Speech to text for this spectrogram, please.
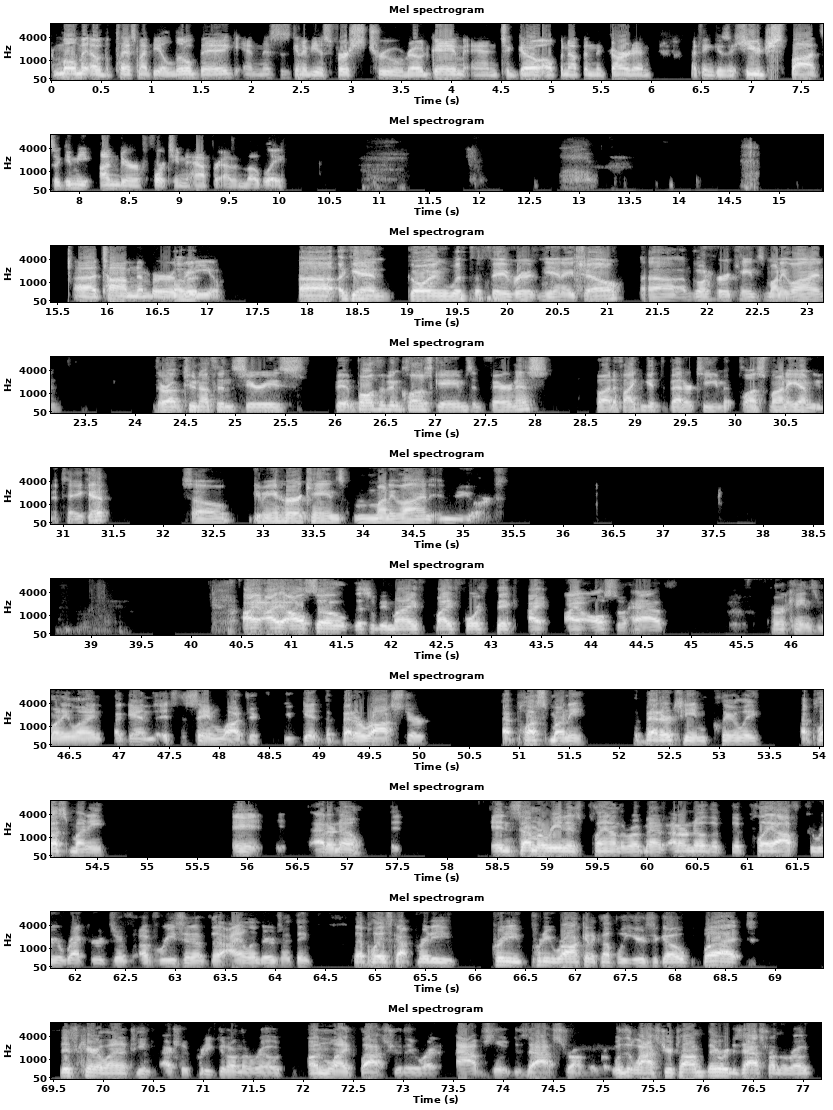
moment of the place might be a little big, and this is going to be his first true road game. And to go open up in the Garden, I think is a huge spot. So give me under 14 and a half for Evan Mobley. Uh, Tom, number Love three, you. Uh, again, going with the favorite in the NHL. Uh, I'm going Hurricanes money line. They're up two nothing series both have been close games in fairness, but if I can get the better team at plus money, I'm going to take it. So give me Hurricanes money line in New York. I, I also this will be my my fourth pick. I I also have Hurricanes money line. Again, it's the same logic. You get the better roster at plus money. the better team clearly at plus money. It, it I don't know. It, in some arenas, playing on the road matters. I don't know the, the playoff career records of, of recent of the Islanders. I think that place got pretty pretty pretty rocking a couple years ago, but this Carolina team's actually pretty good on the road. Unlike last year, they were an absolute disaster on the road. Was it last year, Tom? They were a disaster on the road.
